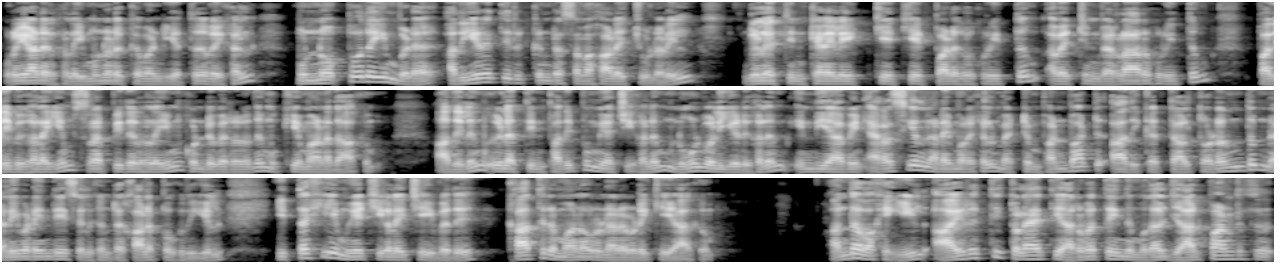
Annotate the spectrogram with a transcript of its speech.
உரையாடல்களை முன்னெடுக்க வேண்டிய தேவைகள் முன்னொப்பதையும் விட அதிகரித்திருக்கின்ற சமகால சூழலில் ஈழத்தின் கலையிலக்கிய ஏற்பாடுகள் குறித்தும் அவற்றின் வரலாறு குறித்தும் பதிவுகளையும் சிறப்பிதழ்களையும் கொண்டு வருவது முக்கியமானதாகும். அதிலும் ஈழத்தின் பதிப்பு முயற்சிகளும் நூல் வெளியீடுகளும் இந்தியாவின் அரசியல் நடைமுறைகள் மற்றும் பண்பாட்டு ஆதிக்கத்தால் தொடர்ந்தும் நலிவடைந்தே செல்கின்ற காலப்பகுதியில் இத்தகைய முயற்சிகளை செய்வது காத்திரமான ஒரு நடவடிக்கையாகும். அந்த வகையில் ஆயிரத்தி தொள்ளாயிரத்தி அறுபத்தைந்து முதல் ஜாழ்ப்பாணத்தில்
